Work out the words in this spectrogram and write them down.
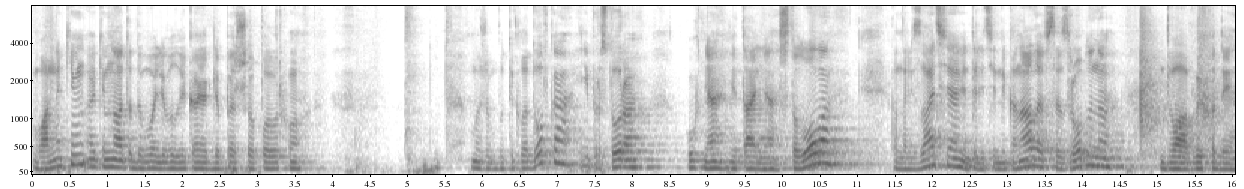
Ванна кім- кімната доволі велика, як для першого поверху. Тут може бути кладовка і простора кухня, вітальня, столова, каналізація, вентиляційні канали, все зроблено. Два виходи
